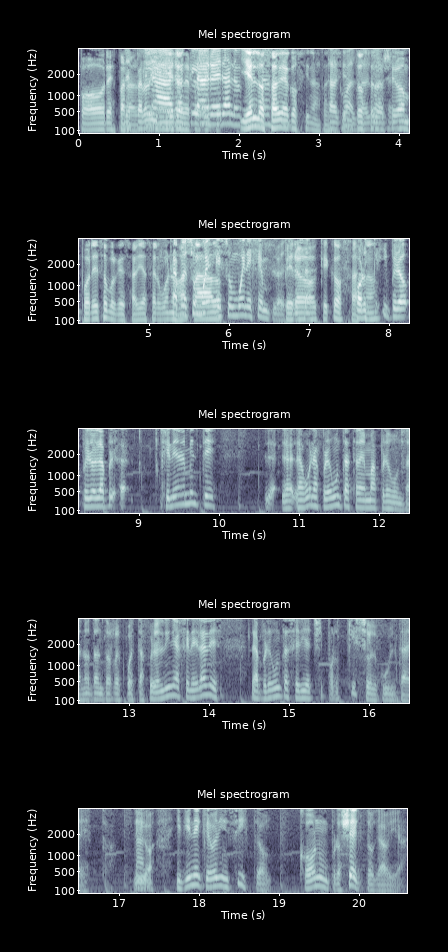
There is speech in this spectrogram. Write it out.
pobres, para los Claro, desperdicios. claro, era lo Y él lo sabía cocinar, Tal cual, entonces tal lo cual, llevan por eso porque sabía hacer buenos Claro, pero es, un buen, asados. es un buen ejemplo. Eso, Pero, o sea, ¿qué porque- no? pero pero la pre- generalmente la- la- las buenas preguntas traen más preguntas, no tanto respuestas. Pero en líneas generales, la pregunta sería, chi, ¿por qué se oculta esto? Digo, y tiene que ver, insisto, con un proyecto que había,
